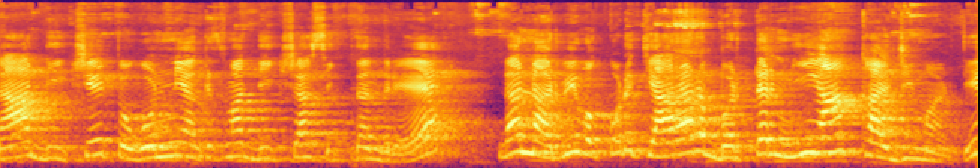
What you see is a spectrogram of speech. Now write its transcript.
ನಾ ದೀಕ್ಷೆ ತಗೊಂಡು ಅಕಸ್ಮಾತ್ ದೀಕ್ಷಾ ಸಿಕ್ತಂದ್ರೆ ನಾನು ಅರ್ವಿ ಒಕ್ಕೊಡಕ್ಕೆ ಯಾರು ಬರ್ತಾರೆ, ನೀ ಯಾಕೆ ಕಾಳಜಿ ಮಾಡ್ತಿ?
